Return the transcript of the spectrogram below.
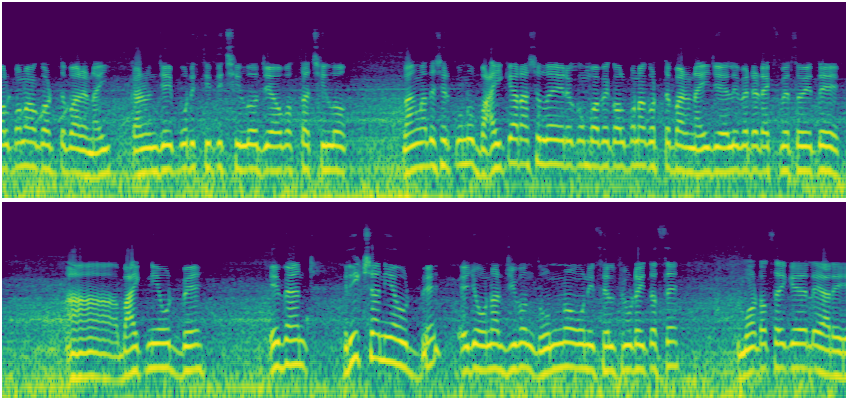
কল্পনাও করতে পারে নাই। কারণ যেই পরিস্থিতি ছিল, যে অবস্থা ছিল, বাংলাদেশের কোনো বাইকার আসলে এরকমভাবে কল্পনা করতে পারে নাই যে এলিভেটেড এক্সপ্রেস এক্সপ্রেসওয়েতে বাইক নিয়ে উঠবে ইভেন্ট রিক্সা নিয়ে উঠবে। এই যে ওনার জীবন ধন্য, উনি সেলফি উঠাইতেছে মোটর সাইকেল আরে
